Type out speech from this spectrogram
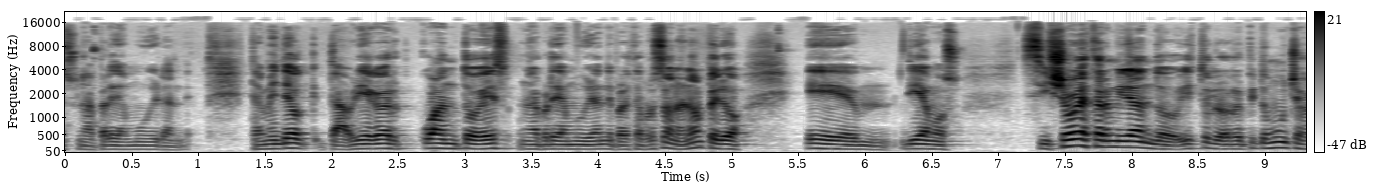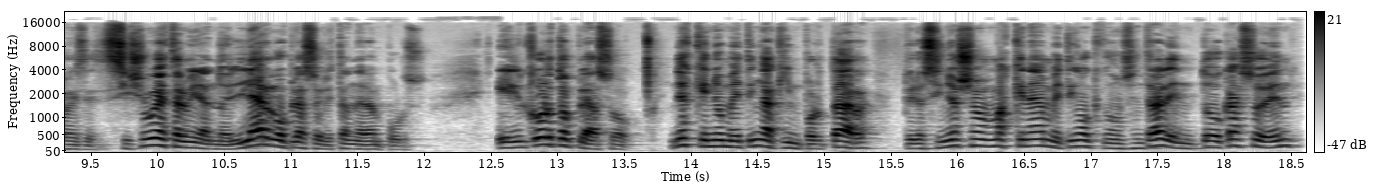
es una pérdida muy grande. También tengo, habría que ver cuánto es una pérdida muy grande para esta persona, ¿no? Pero, em, digamos, si yo voy a estar mirando, y esto lo repito muchas veces, si yo voy a estar mirando el largo plazo del Standard Poor's, el corto plazo, no es que no me tenga que importar, pero si no yo más que nada me tengo que concentrar en todo caso en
